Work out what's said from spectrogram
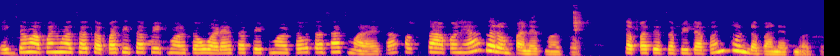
एकदम आपण असा चपातीचा पीठ मळतो वड्याचा पीठ मळतो तसाच मळायचा. फक्त आपण या गरम पाण्यात मळतो. चपातीचं पीठ आपण थंड पाण्यात मळतो.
